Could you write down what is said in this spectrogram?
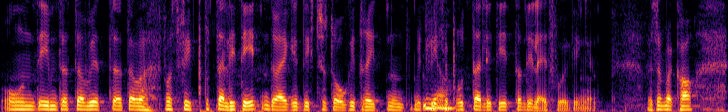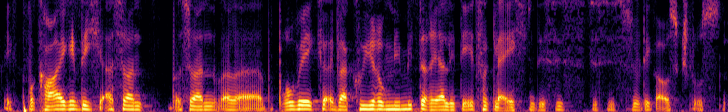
Und eben da, da wird da, was für Brutalitäten da eigentlich zutage treten und mit welcher Brutalität dann die Leute vorgingen. Also man kann, man kann eigentlich so, ein, so eine äh, Probe-Evakuierung nicht mit der Realität vergleichen. Das ist, das ist völlig ausgeschlossen.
